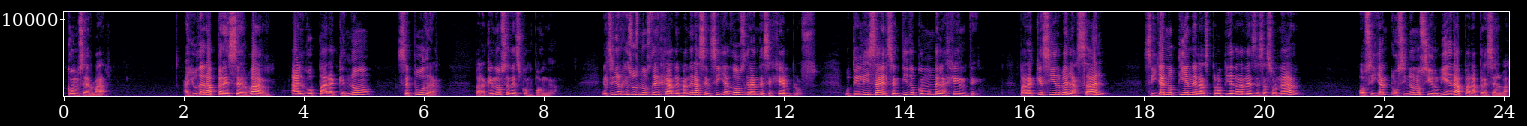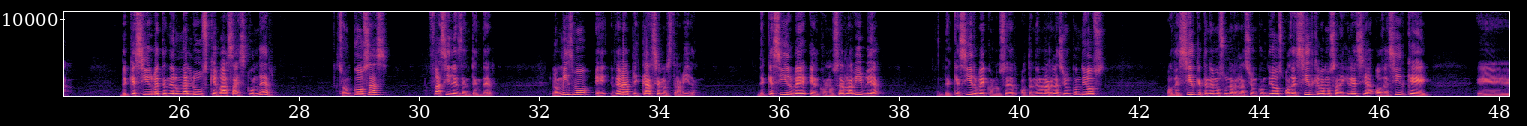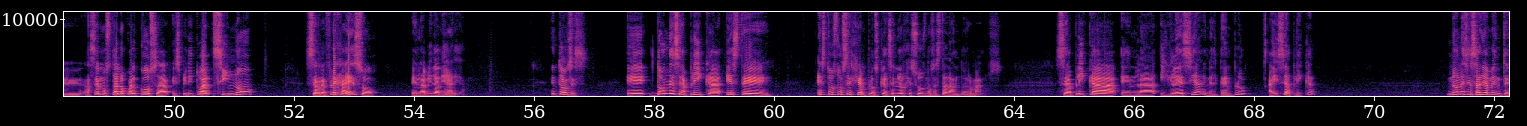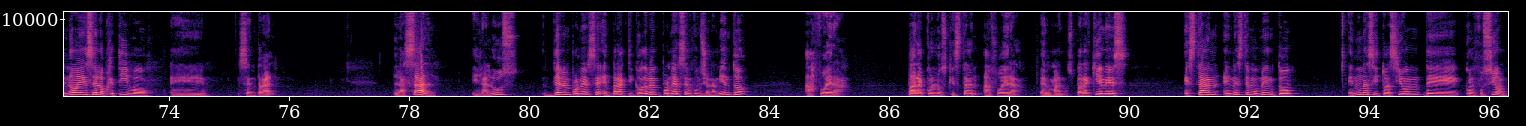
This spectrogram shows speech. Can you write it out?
conservar. Ayudar a preservar algo para que no se pudra, para que no se descomponga. el Señor Jesús nos deja de manera sencilla dos grandes ejemplos. Utiliza el sentido común de la gente. ¿Para qué sirve la sal si ya no tiene las propiedades de sazonar o si, ya, o si no nos sirviera para preservar? ¿De qué sirve tener una luz que vas a esconder? Son cosas fáciles de entender. Lo mismo eh, debe aplicarse a nuestra vida. ¿De qué sirve el conocer la Biblia? ¿De qué sirve conocer o tener una relación con Dios? O decir que tenemos una relación con Dios, o decir que vamos a la iglesia, o decir que eh, hacemos tal o cual cosa espiritual, si no se refleja eso en la vida diaria. Entonces, eh, ¿dónde se aplica este, estos dos ejemplos que el Señor Jesús nos está dando, hermanos? ¿Se aplica en la iglesia, en el templo? ¿Ahí se aplica? No necesariamente, no es el objetivo eh, central. La sal y la luz deben ponerse en práctica, deben ponerse en funcionamiento afuera, para con los que están afuera, hermanos, para quienes están en este momento en una situación de confusión,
